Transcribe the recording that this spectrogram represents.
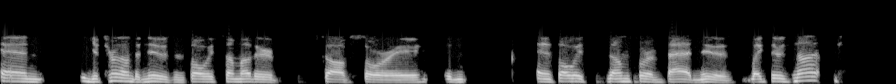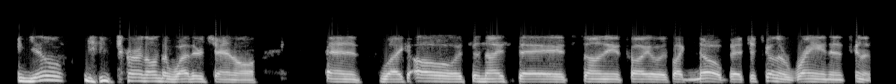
and you turn on the news, there's always some other sob story, and, and it's always some sort of bad news. Like there's not, you don't you turn on the Weather Channel and it's like, oh, it's a nice day, it's sunny, it's all It's like, no, bitch, it's gonna rain and it's gonna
